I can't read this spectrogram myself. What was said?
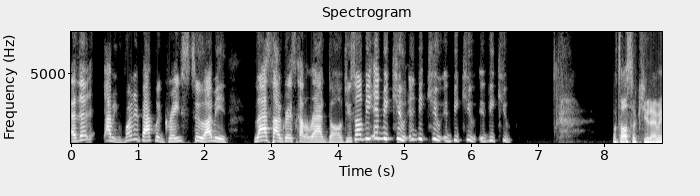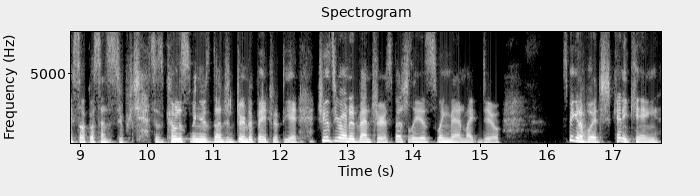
And then, I mean, run it back with Grace too. I mean, last time Grace kind of ragdolled you, so it'd be it'd be cute, it'd be cute, it'd be cute, it'd be cute. What's also cute, I mean, Soko sends a super chat. Says, go to Swinger's Dungeon, turn to page 58. Choose your own adventure, especially as Swingman might do. Speaking of which, Kenny King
